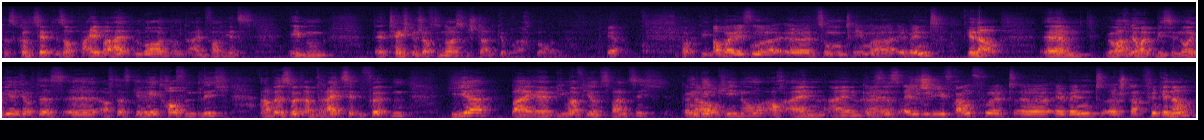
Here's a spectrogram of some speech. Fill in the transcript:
Das Konzept ist auch beibehalten worden und einfach jetzt eben äh, technisch auf den neuesten Stand gebracht worden. Ja. Aber jetzt mal äh, zum Thema Event. Genau. Ähm, wir machen ja heute ein bisschen neugierig auf das, äh, auf das Gerät, hoffentlich. Aber es wird am 13.04. hier bei äh, Beamer 24 genau. in dem Kino auch ein, ein dieses ein, LG Frankfurt äh, Event äh, stattfinden. Genau.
